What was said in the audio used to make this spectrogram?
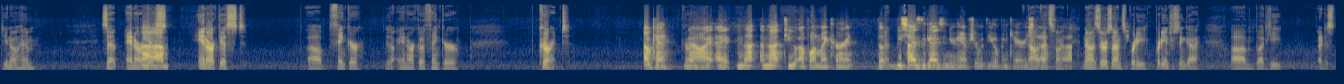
Do you know him? He's an anarchist, Um, anarchist uh, thinker, you know, anarcho thinker. Current. Okay. No, I, I, I'm not. I'm not too up on my current. The, besides the guys in New Hampshire with the open carry Oh, stuff. that's fine. uh, no, Zerzan's pretty pretty interesting guy, um, but he, I just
